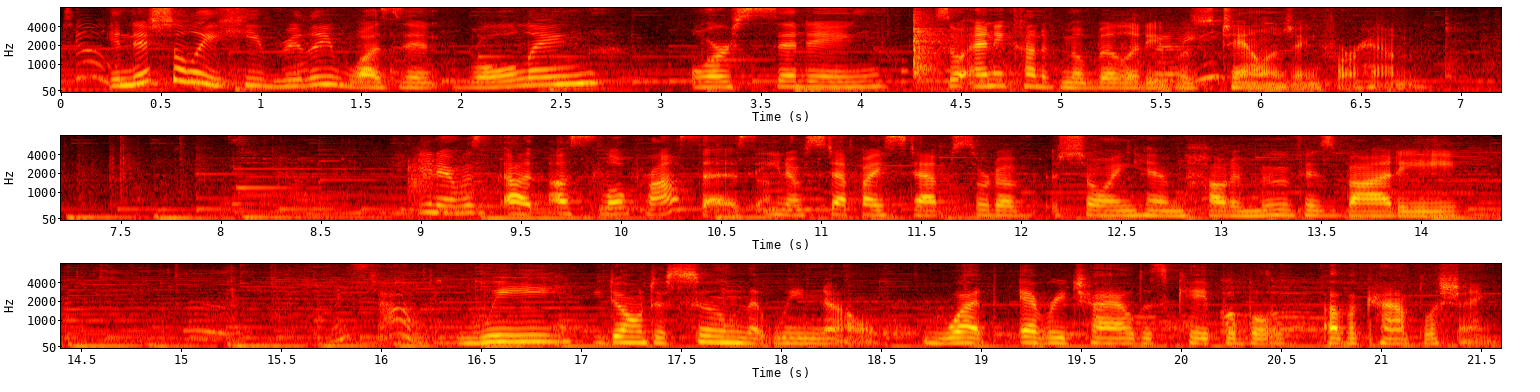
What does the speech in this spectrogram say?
two. Initially, he really wasn't rolling or sitting, so any kind of mobility was challenging for him. You know, it was a, a slow process, you know, step by step, sort of showing him how to move his body. Nice job. We don't assume that we know what every child is capable of accomplishing.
